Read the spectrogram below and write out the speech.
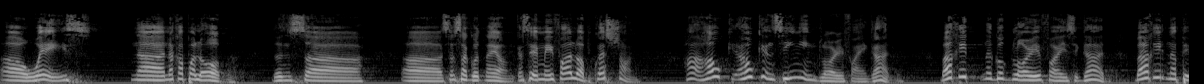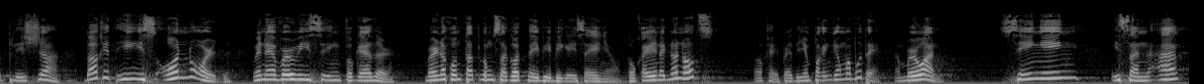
uh, ways na nakapaloob dun sa uh, sa sagot na yon. Kasi may follow-up question. How, how, how can singing glorify God? Bakit nag-glorify si God? Bakit napiplease siya? Bakit He is honored whenever we sing together? Meron akong tatlong sagot na ibibigay sa inyo. Kung kayo nagno-notes, okay, pwede yung pakinggang mabuti. Number one, singing is an act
